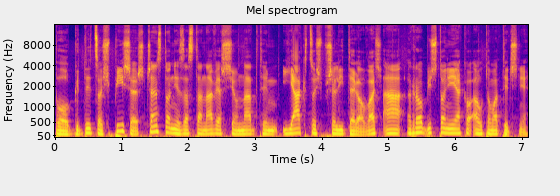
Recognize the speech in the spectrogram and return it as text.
bo gdy coś piszesz, często nie zastanawiasz się nad tym, jak coś przeliterować, a robisz to niejako automatycznie.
